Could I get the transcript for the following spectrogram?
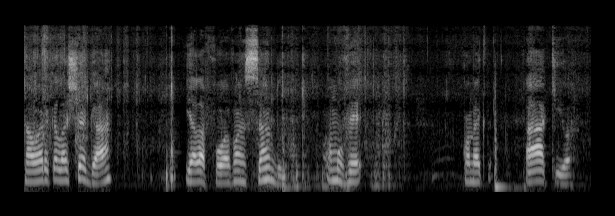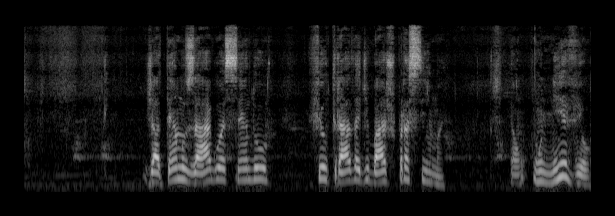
Na hora que ela chegar e ela for avançando, vamos ver como é que... Ah, aqui, ó. Já temos água sendo filtrada de baixo para cima. Então, o nível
